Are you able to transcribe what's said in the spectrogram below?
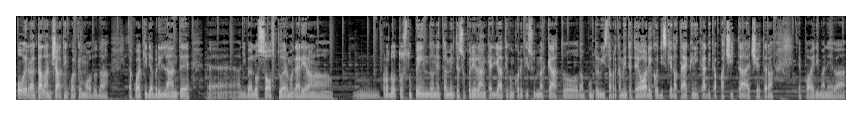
o in realtà lanciata in qualche modo da, da qualche idea brillante eh, a livello software, magari era una un prodotto stupendo, nettamente superiore anche agli altri concorrenti sul mercato da un punto di vista prettamente teorico, di scheda tecnica, di capacità, eccetera, e poi rimaneva,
